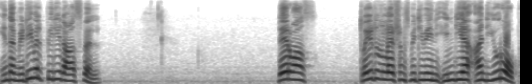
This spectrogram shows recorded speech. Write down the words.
In the medieval period as well, there was trade relations between India and Europe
